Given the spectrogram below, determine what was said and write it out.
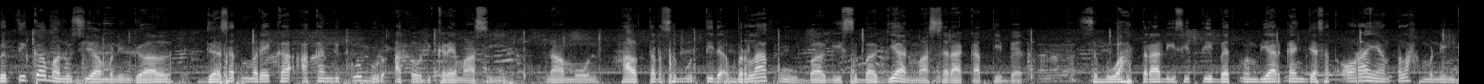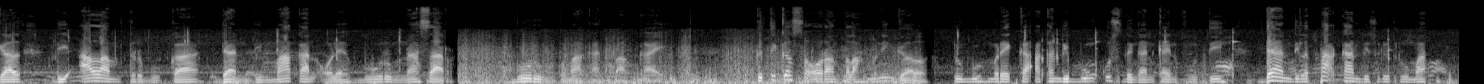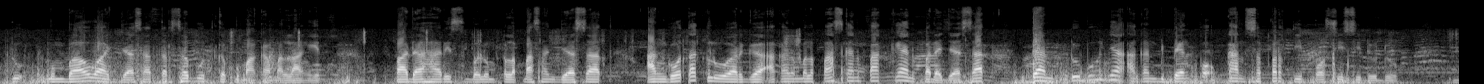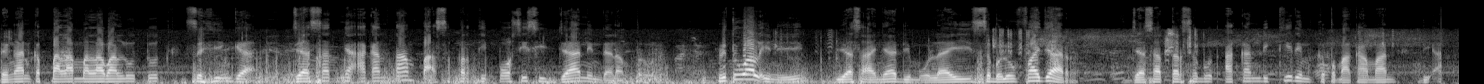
Ketika manusia meninggal, jasad mereka akan dikubur atau dikremasi. Namun, hal tersebut tidak berlaku bagi sebagian masyarakat Tibet. Sebuah tradisi Tibet membiarkan jasad orang yang telah meninggal di alam terbuka dan dimakan oleh burung nasar, burung pemakan bangkai. Ketika seorang telah meninggal, tubuh mereka akan dibungkus dengan kain putih dan diletakkan di sudut rumah untuk membawa jasad tersebut ke pemakaman langit. Pada hari sebelum pelepasan jasad, anggota keluarga akan melepaskan pakaian pada jasad dan tubuhnya akan dibengkokkan seperti posisi duduk dengan kepala melawan lutut sehingga jasadnya akan tampak seperti posisi janin dalam perut. Ritual ini biasanya dimulai sebelum fajar. Jasad tersebut akan dikirim ke pemakaman di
